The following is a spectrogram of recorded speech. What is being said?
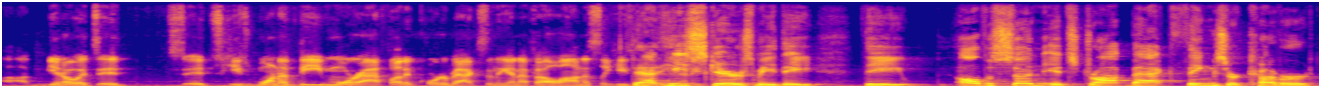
uh, you know, it's it's it's it's he's one of the more athletic quarterbacks in the NFL. Honestly, he's that he scares me. The the all of a sudden it's drop back, things are covered.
